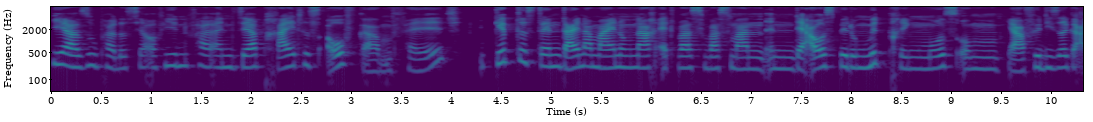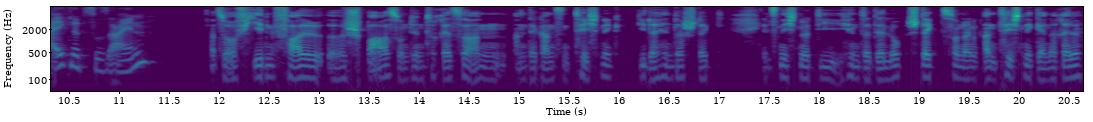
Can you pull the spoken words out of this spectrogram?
Ja, super. Das ist ja auf jeden Fall ein sehr breites Aufgabenfeld. Gibt es denn deiner Meinung nach etwas, was man in der Ausbildung mitbringen muss, um ja für diese geeignet zu sein? Also auf jeden Fall äh, Spaß und Interesse an, an der ganzen Technik, die dahinter steckt. Jetzt nicht nur die hinter der Lok steckt, sondern an Technik generell.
